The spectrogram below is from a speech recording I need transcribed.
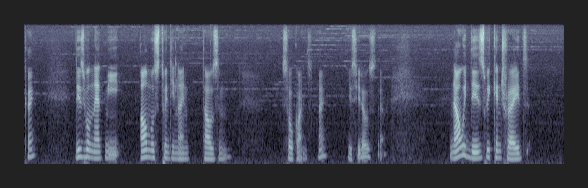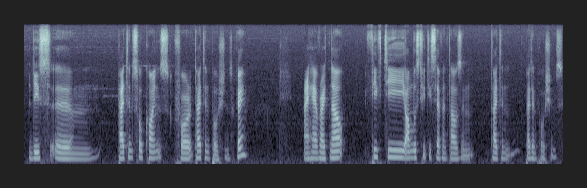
okay this will net me almost 29,000 soul coins right? You see those? There. now with this we can trade these um, titan soul coins for titan potions okay? I have right now 50 almost 57,000 titan titan potions.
